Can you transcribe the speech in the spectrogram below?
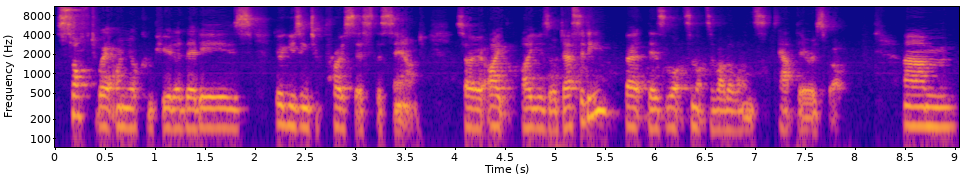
software on your computer that is you're using to process the sound. So I, I use Audacity, but there's lots and lots of other ones out there as well. Um,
